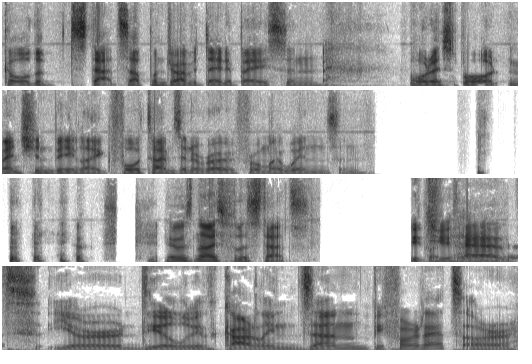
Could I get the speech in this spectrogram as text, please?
got all the stats up on driver database and Autosport mentioned me like four times in a row for all my wins and it was nice for the stats. Did But, you uh, had your deal with Carlin done before that, or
